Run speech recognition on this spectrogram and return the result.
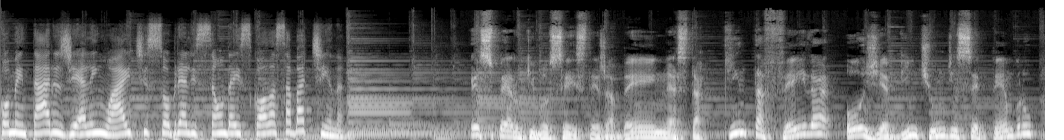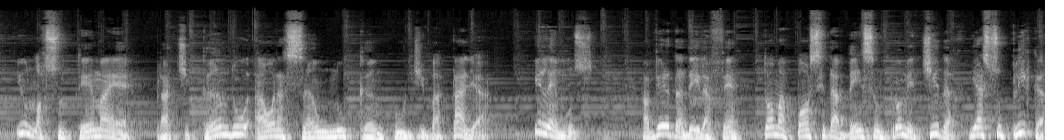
Comentários de Ellen White sobre a lição da escola sabatina. Espero que você esteja bem nesta quinta-feira. Hoje é 21 de setembro e o nosso tema é Praticando a oração no campo de batalha. E lemos: A verdadeira fé toma posse da bênção prometida e a suplica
